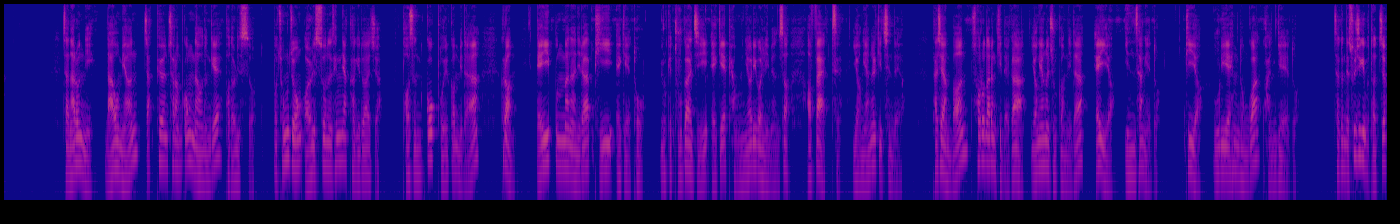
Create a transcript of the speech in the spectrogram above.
자, 나론니 나오면 짝 표현처럼 꼭 나오는 게 버덜소. 뭐 종종 얼소는 생략하기도 하죠. 벗은 꼭 보일 겁니다. 그럼 A뿐만 아니라 B에게도 이렇게 두 가지에게 병렬이 걸리면서 affect 영향을 끼친대요. 다시 한번 서로 다른 기대가 영향을 줄 겁니다. A여 인상에도 B여 우리의 행동과 관계에도. 자, 근데 수식이 붙었죠?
